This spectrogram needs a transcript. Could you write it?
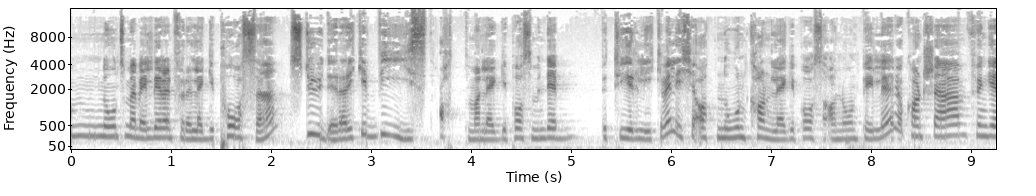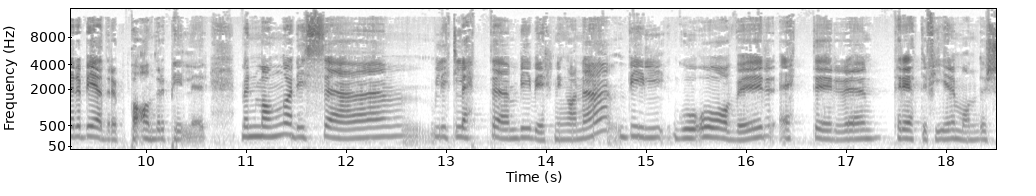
noen som er veldig redd for å legge på seg. Studier har ikke vist at man legger på seg, men det betyr likevel ikke at noen kan legge på seg av noen piller, og kanskje fungere bedre på andre piller. Men mange av disse litt lette bivirkningene vil gå over etter tre til fire måneders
